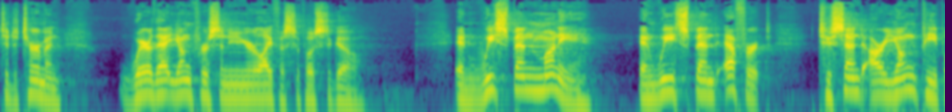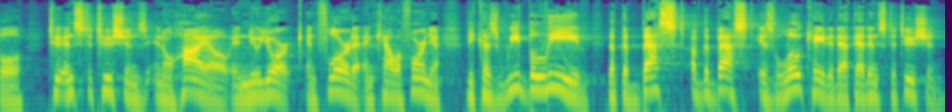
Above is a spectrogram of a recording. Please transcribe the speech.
to determine where that young person in your life is supposed to go. And we spend money and we spend effort to send our young people to institutions in Ohio, in New York, in Florida, and California because we believe that the best of the best is located at that institution.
